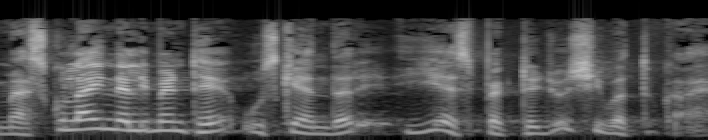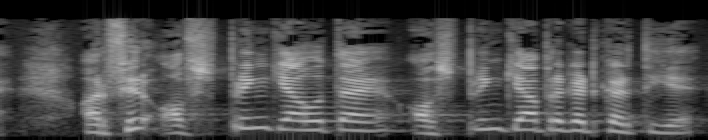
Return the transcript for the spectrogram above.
मैस्कुलाइन एलिमेंट है, उसके अंदर ये एस्पेक्ट है जो शिवत्व का है। और फिर ऑफस्प्रिंग क्या होता है? ऑफस्प्रिंग क्या प्रकट करती है?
